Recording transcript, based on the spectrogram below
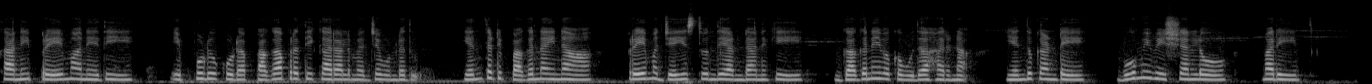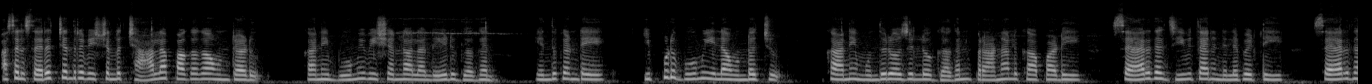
కానీ ప్రేమ అనేది ఎప్పుడూ కూడా పగా ప్రతీకారాల మధ్య ఉండదు. ఎంతటి పగనైనా ప్రేమ జయిస్తుంది అనడానికి గగనే ఒక ఉదాహరణ. ఎందుకంటే భూమి విషయంలో మరి అసలు శరత్చంద్ర విషయంలో చాలా పగగా ఉంటాడు. కానీ భూమి విషయంలో అలా లేడు గగన్. ఎందుకంటే ఇప్పుడు భూమి ఇలా ఉండొచ్చు. కానీ ముందు రోజుల్లో గగన్ ప్రాణాలు కాపాడి శారద జీవితాన్ని నిలబెట్టి శారద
